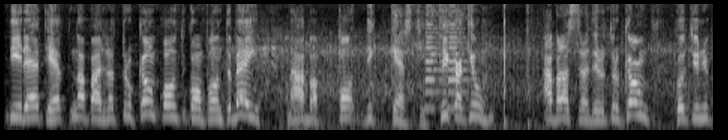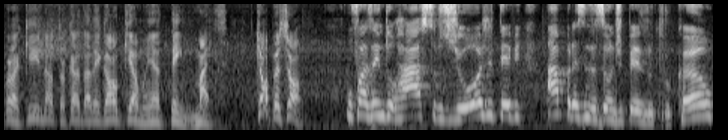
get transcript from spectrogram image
direto e reto na página trucão.com.br, na aba podcast. Fica aqui um abraço tradeiro Trucão. Continue por aqui na tocada legal que amanhã tem mais. Tchau, pessoal! O Fazendo Rastros de hoje teve apresentação de Pedro Trucão,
